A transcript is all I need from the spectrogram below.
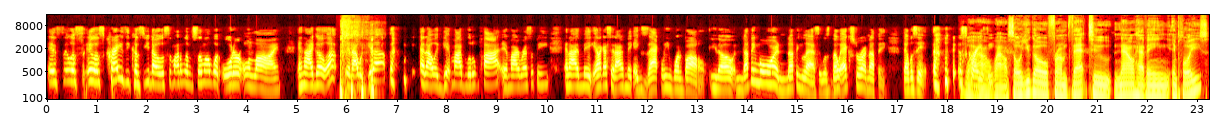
it's it was it was crazy because you know someone someone would order online and I go up and I would get up and I would get my little pot and my recipe and I make, like I said, I make exactly one bottle, you know, nothing more and nothing less. It was no extra or nothing. That was it. it's wow, crazy. Wow. So you go from that to now having employees?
